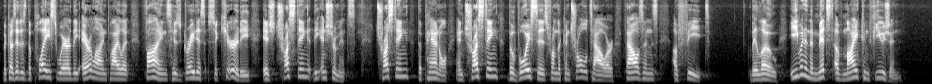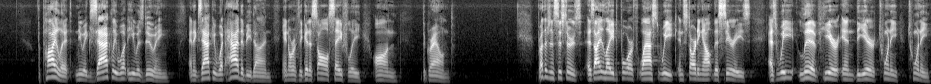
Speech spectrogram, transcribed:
because it is the place where the airline pilot finds his greatest security is trusting the instruments trusting the panel and trusting the voices from the control tower thousands of feet below. Even in the midst of my confusion, the pilot knew exactly what he was doing and exactly what had to be done in order to get us all safely on the ground. Brothers and sisters, as I laid forth last week in starting out this series, as we live here in the year 2020,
